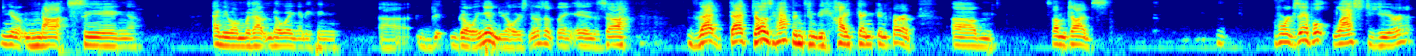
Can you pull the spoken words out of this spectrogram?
you know not seeing anyone without knowing anything uh, g- going in you always know something is uh, that that does happen to me i can confirm. Um, sometimes for example last year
